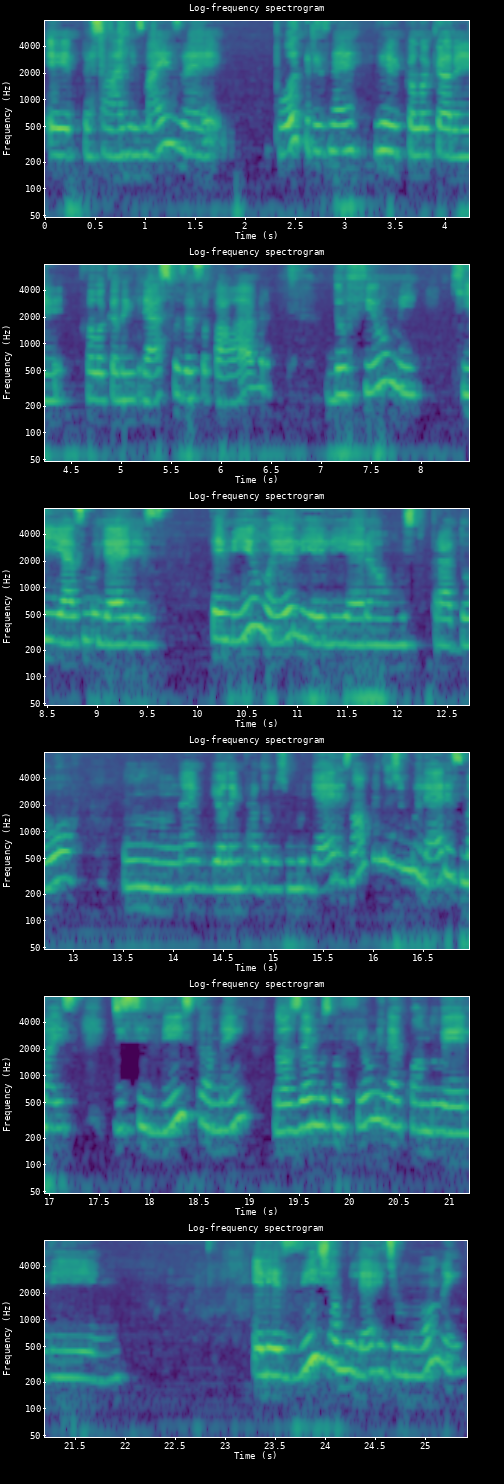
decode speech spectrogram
é, personagens mais é, podres, né, colocando entre aspas essa palavra, do filme, que as mulheres temiam ele, ele era um estuprador, um né, violentador de mulheres, não apenas de mulheres, mas de civis também. Nós vemos no filme, né, quando ele ele exige a mulher de um homem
